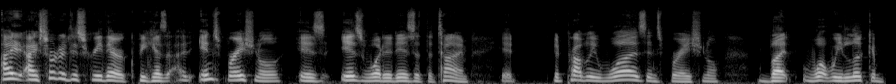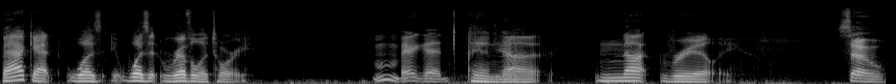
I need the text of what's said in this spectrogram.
I I sort of disagree there because uh, inspirational is is what it is at the time. It it probably was inspirational, but what we look back at was was it revelatory Mm, very good. and Yeah. uh, not really. So,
